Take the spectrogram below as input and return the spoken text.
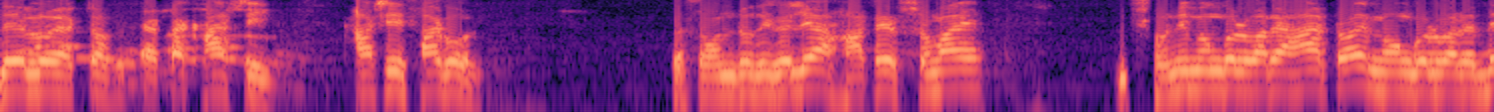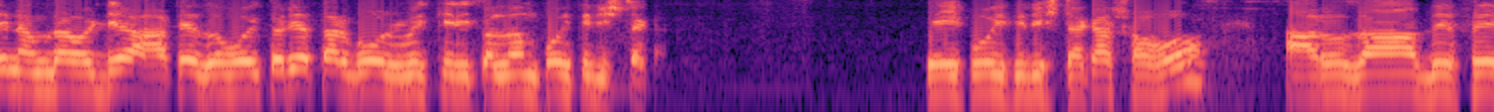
দিল একটা একটা খাসি খাসি ছাগল। তো চন্দ্রদিগলিয়া হাটের সময় শনি মঙ্গলবারে হাট হয়, মঙ্গলবারের দিন আমরা ওই হাটে জবই করে তার গোশ বিক্রি করলাম পঁয়ত্রিশ টাকা। এই পঁয়ত্রিশ টাকা সহ আরও যা দেশে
